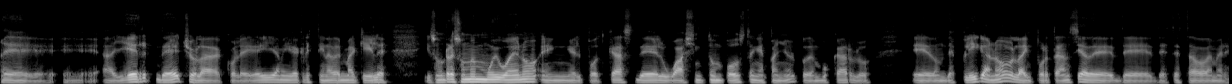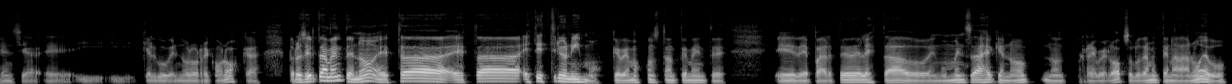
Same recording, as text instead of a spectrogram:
Ayer, de hecho, la colega y amiga Cristina del Maquile hizo un resumen muy bueno en el podcast del Washington Post en español, pueden buscarlo, donde explica ¿no? la importancia de, de, este estado de emergencia y, y, que el gobierno lo reconozca. Pero ciertamente, ¿no? Esta, esta, este histrionismo que vemos constantemente eh, de parte del Estado en un mensaje que no, reveló absolutamente nada nuevo,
